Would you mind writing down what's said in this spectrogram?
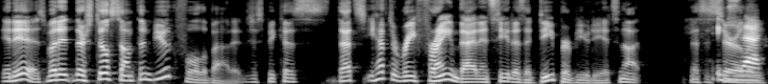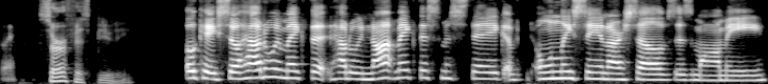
it is, but it, there's still something beautiful about it. Just because that's you have to reframe that and see it as a deeper beauty. It's not necessarily Exactly. surface beauty. okay, so how do we make that? How do we not make this mistake of only seeing ourselves as mommy?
